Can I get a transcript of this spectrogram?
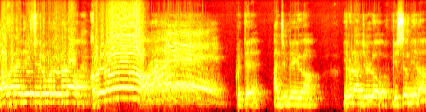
나사렛 예수 이름으로 일어나 걸어라. 그때 안진뱅이가 일어난 줄로 믿습니다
